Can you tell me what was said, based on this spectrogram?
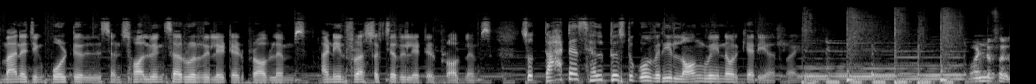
managing portals and solving server related problems and infrastructure related problems. So that has helped us to go very long way in our career right Wonderful.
